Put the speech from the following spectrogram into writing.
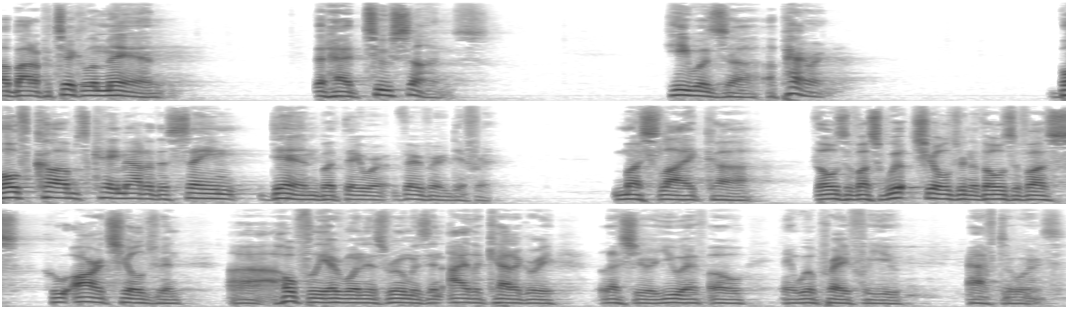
about a particular man that had two sons. He was a parent. Both cubs came out of the same den, but they were very, very different. Much like uh, those of us with children or those of us who are children. Uh, hopefully, everyone in this room is in either category, unless you're a UFO, and we'll pray for you afterwards.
